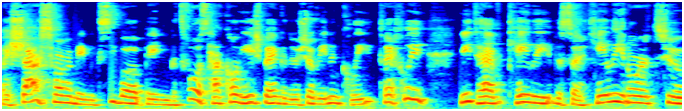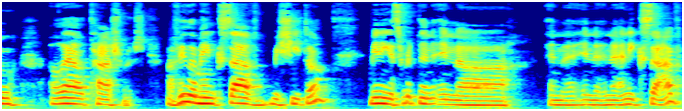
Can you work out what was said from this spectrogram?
v'yishar svarim bein miksiba, bein mitzvos, hakol yesh bein kedusha, v'inin kli, techli, you need to have keli v'say keli in order to allow tashmish. Mafilim hin ksav mishita, meaning it's written in uh, in in, in any ksav,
